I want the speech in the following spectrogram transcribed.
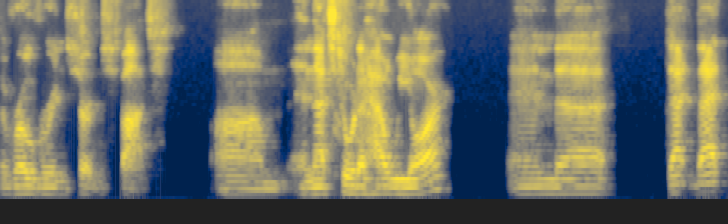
the rover in certain spots. Um, and that's sort of how we are. And uh, that that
